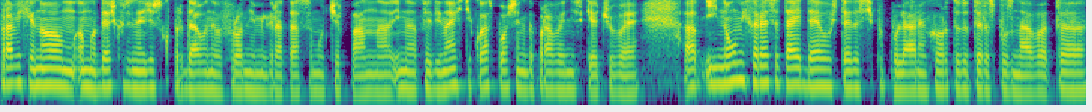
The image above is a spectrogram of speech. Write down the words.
Правих едно младежко тинейджерско предаване в родния ми град, аз съм от Черпан и на, в 11 ти клас почнах да правя едни скетчове. А, и много ми хареса тази идея въобще да си популярен, хората да те разпознават. А.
